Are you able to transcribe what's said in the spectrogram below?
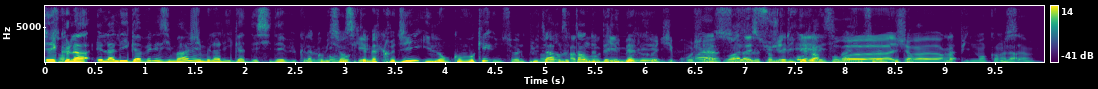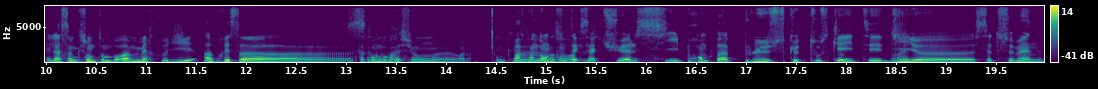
Et sont- que la, et la Ligue avait les images, mais la Ligue a décidé, vu que la commission c'était mercredi, ils l'ont convoqué une semaine plus tard, le temps de délibérer. mercredi prochain. Ouais, Voilà, le temps de délibérer les pour images une euh, plus agir tard. euh, rapidement comme Voilà. ça. Et la sanction tombera mercredi après sa, sa, Sa convocation. euh, voilà. Donc, Par euh, contre, dans on le contexte actuel, s'il prend pas plus que tout ce qui a été dit Ouais. euh, cette semaine,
